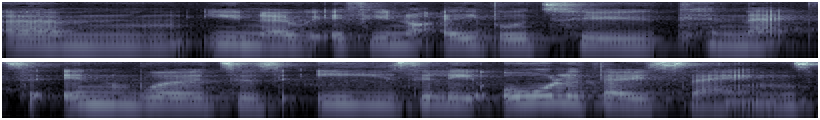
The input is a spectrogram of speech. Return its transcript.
Um, you know if you're not able to connect inwards as easily all of those things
